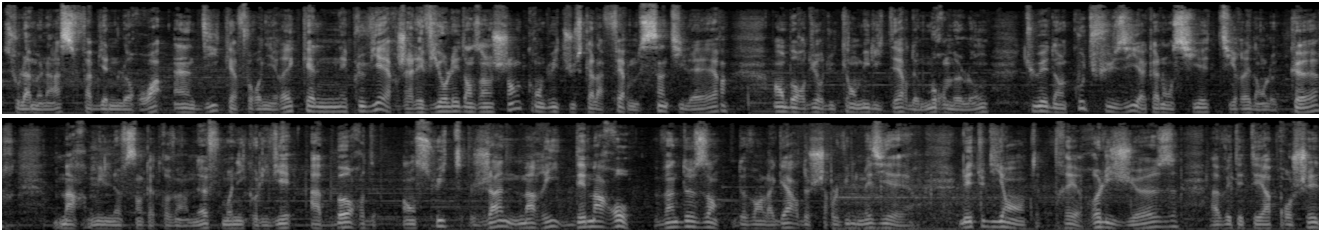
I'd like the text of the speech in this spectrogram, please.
Sous la menace, Fabienne Leroy indique à Fourniret qu'elle n'est plus vierge. Elle est violée dans un champ, conduite jusqu'à la ferme Saint-Hilaire, en bordure du camp militaire de Mourmelon, tuée d'un coup de fusil à canoncier tiré dans le cœur. Mars 1989, Monique Olivier aborde ensuite Jeanne-Marie Desmarot, 22 ans, devant la gare de Charleville-Mézières. L'étudiante, très religieuse, avait été approchée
